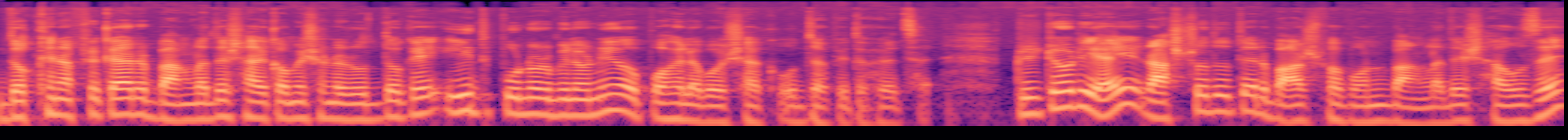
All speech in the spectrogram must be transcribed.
দক্ষিণ আফ্রিকার বাংলাদেশ হাইকমিশনের উদ্যোগে ঈদ পুনর্মিলনী ও পহেলা বৈশাখ উদযাপিত হয়েছে। প্রিটোরিয়ায় রাষ্ট্রদূতের বাসভবন বাংলাদেশ হাউসে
